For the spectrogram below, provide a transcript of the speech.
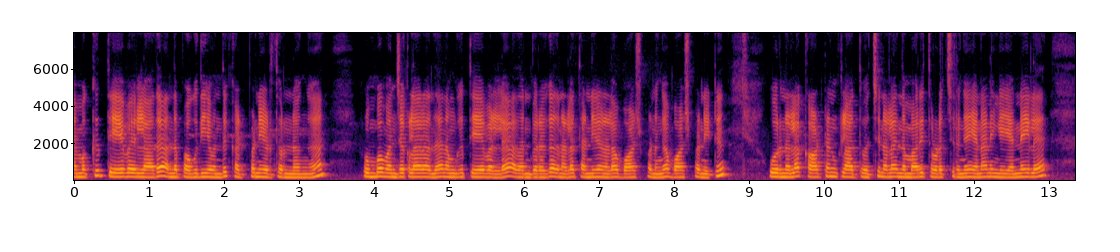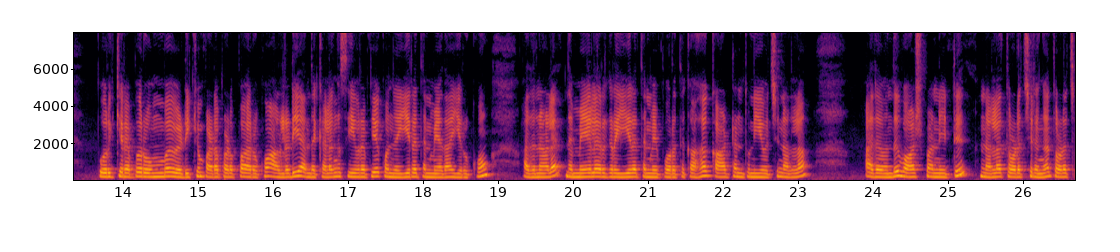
நமக்கு தேவையில்லாத அந்த பகுதியை வந்து கட் பண்ணி எடுத்துடணுங்க. ரொம்ப மஞ்சள் கலராக இருந்தால் நமக்கு தேவையில்லை. அதன் பிறகு அதை நல்லா தண்ணியில் நல்லா வாஷ் பண்ணுங்கள் வாஷ் பண்ணிவிட்டு ஒரு நல்லா காட்டன் கிளாத் வச்சு நல்லா இந்த மாதிரி தொடச்சிருங்க. ஏன்னா நீங்கள் எண்ணெயில் பொறிக்கிறப்ப ரொம்ப வெடிக்கும் படபடப்பாக இருக்கும். ஆல்ரெடி அந்த கிழங்கு சீவரப்பே கொஞ்சம் ஈரத்தன்மையாக தான் இருக்கும். அதனால் இந்த மேலே இருக்கிற ஈரத்தன்மை போகிறதுக்காக காட்டன் துணியை வச்சு நல்லா அதை வந்து வாஷ் பண்ணிவிட்டு நல்லா தொடச்சிடுங்க தொடச்ச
